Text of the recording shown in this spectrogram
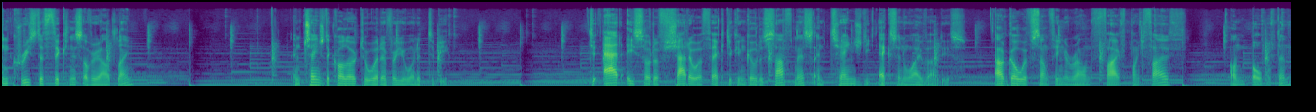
increase the thickness of your outline, and change the color to whatever you want it to be. To add a sort of shadow effect, you can go to softness and change the X and Y values. I'll go with something around 5.5 on both of them.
